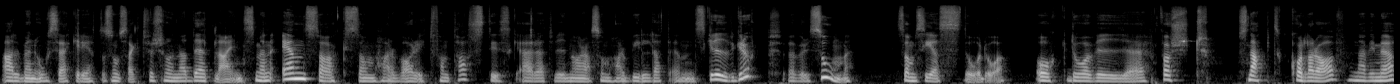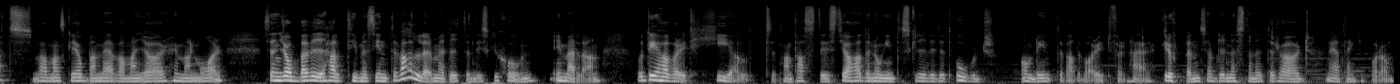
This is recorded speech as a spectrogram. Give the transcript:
allmän osäkerhet och som sagt försvunna deadlines. Men en sak som har varit fantastisk är att vi är några som har bildat en skrivgrupp över Zoom som ses då och då. Och då vi eh, först snabbt kollar av när vi möts, vad man ska jobba med, vad man gör, hur man mår. Sen jobbar vi i halvtimmesintervaller med en liten diskussion emellan. Och det har varit helt fantastiskt. Jag hade nog inte skrivit ett ord om det inte hade varit för den här gruppen, så jag blir nästan lite rörd när jag tänker på dem.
